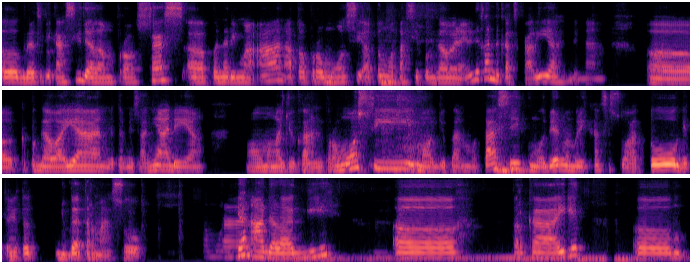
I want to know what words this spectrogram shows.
uh, gratifikasi dalam proses uh, penerimaan atau promosi atau mutasi pegawai. Nah, ini kan dekat sekali ya dengan uh, kepegawaian gitu. Misalnya ada yang mau mengajukan promosi, mengajukan mutasi, kemudian memberikan sesuatu gitu. Itu juga termasuk. Kemudian ada lagi uh, terkait um,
